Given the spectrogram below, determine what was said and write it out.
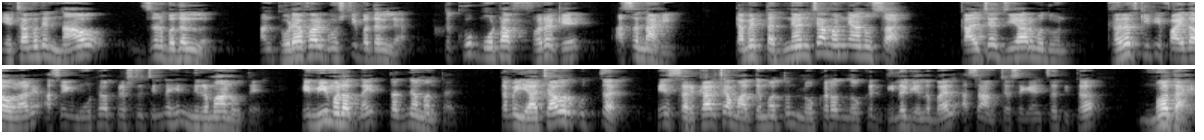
याच्यामध्ये नाव जर बदललं आणि थोड्याफार गोष्टी बदलल्या तर खूप मोठा फरक आहे असं नाही. त्यामुळे तज्ज्ञांच्या म्हणण्यानुसार कालच्या जी आर मधून खरंच किती फायदा होणार आहे? असं एक मोठं प्रश्नचिन्ह हे निर्माण होते हे मी म्हणत नाही तज्ज्ञ म्हणतायत. त्यामुळे याच्यावर उत्तर हे सरकारच्या माध्यमातून लवकरात लवकर दिलं गेलं पाहिजे असं आमच्या सगळ्यांचं तिथं मत आहे.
